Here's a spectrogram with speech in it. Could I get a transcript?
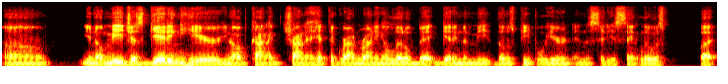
Um, you know, me just getting here, you know, I'm kind of trying to hit the ground running a little bit, getting to meet those people here in the city of St. Louis, but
